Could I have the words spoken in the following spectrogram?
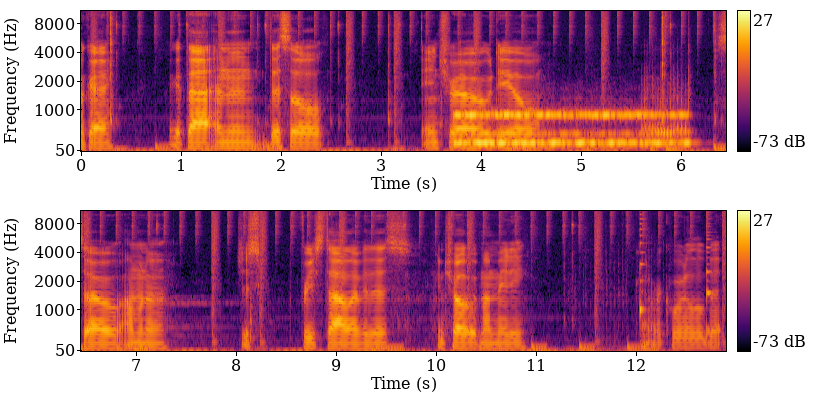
Okay, look at that, and then this little intro deal. So I'm gonna just freestyle over this. Control it with my MIDI. Kind of record a little bit.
